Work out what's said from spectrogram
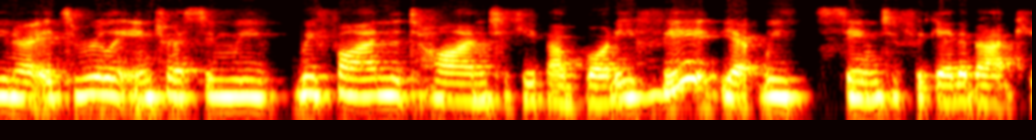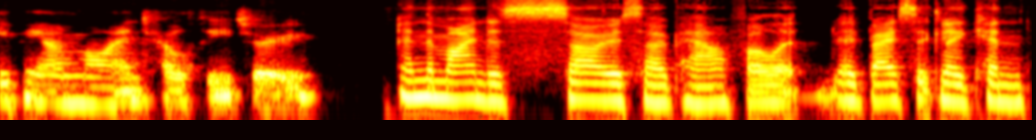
you know it's really interesting we we find the time to keep our body fit yet we seem to forget about keeping our mind healthy too and the mind is so so powerful. It it basically can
